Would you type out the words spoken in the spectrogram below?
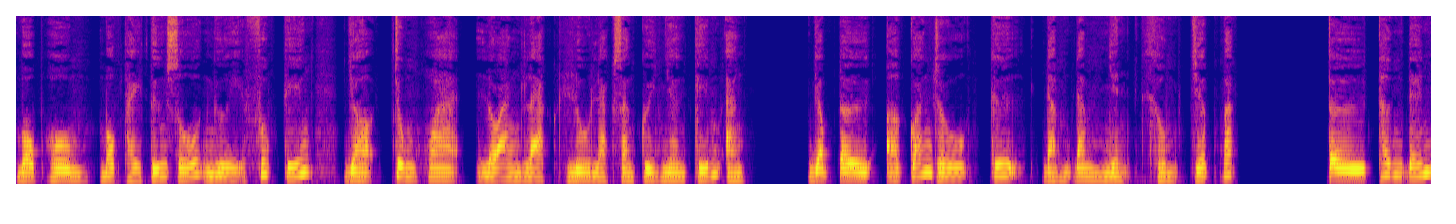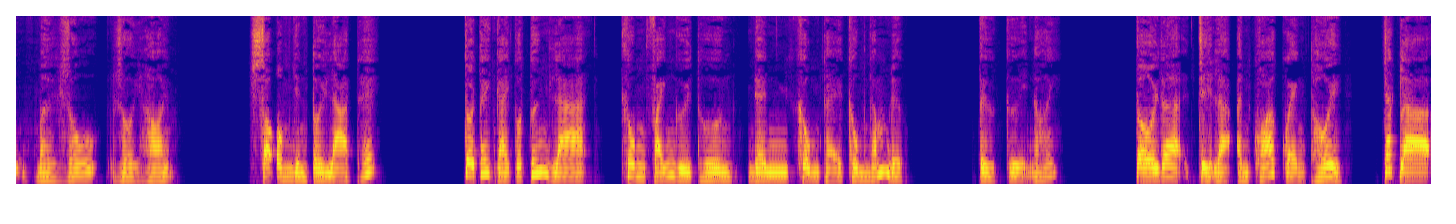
Một hôm, một thầy tướng số người Phúc Kiến do Trung Hoa loạn lạc lưu lạc sang quy nhân kiếm ăn. Gặp từ ở quán rượu cứ đăm đăm nhìn không chớp mắt. Từ thân đến mời rượu rồi hỏi. Sao ông nhìn tôi lạ thế? Tôi thấy ngài có tướng lạ, không phải người thường nên không thể không ngắm được. Từ cười nói. Tôi đó chỉ là anh khóa quèn thôi, chắc là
